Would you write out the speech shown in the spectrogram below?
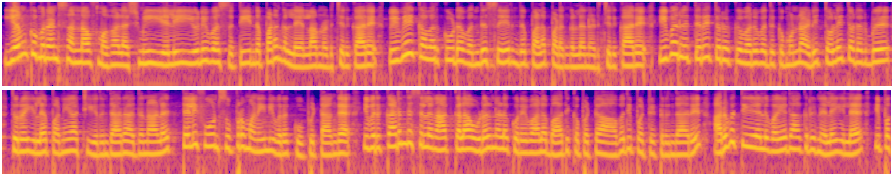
M. Kumaran son of Mahalakshmi எலி யூனிவர்சிட்டி இந்த படங்கள்ல எல்லாம் நடிச்சிருக்காரு. விவேக் அவர் கூட வந்து சேர்ந்து பல படங்கள்ல நடிச்சிருக்காரு. இவரு திரைத்துறைக்கு வருவதற்கு முன்னாடி தொலைத்தொடர்பு துறையில பணியாற்றி இருந்தாரு. அதனால டெலிபோன் சுப்பிரமணியன் இவரை கூப்பிட்டாங்க. இவர் கடந்த சில நாட்களா உடல்நல குறைவால பாதிக்கப்பட்டு அவதிப்பட்டுட்டு இருந்தாரு. அறுபத்தி ஏழு வயதாகிற நிலையில இப்ப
